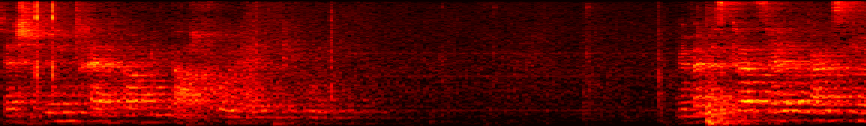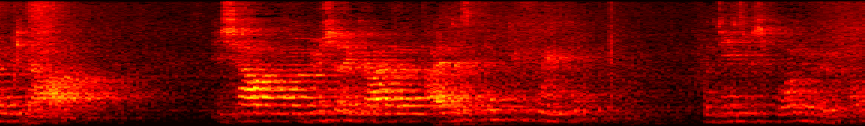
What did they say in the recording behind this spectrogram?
der ist untrennbar mit Nachfolge gebunden. Mir wird es gerade selber ganz neu klar. Ich habe in meinem Bücherregal ein altes Buch gefunden von Dietrich Bonhoeffer.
